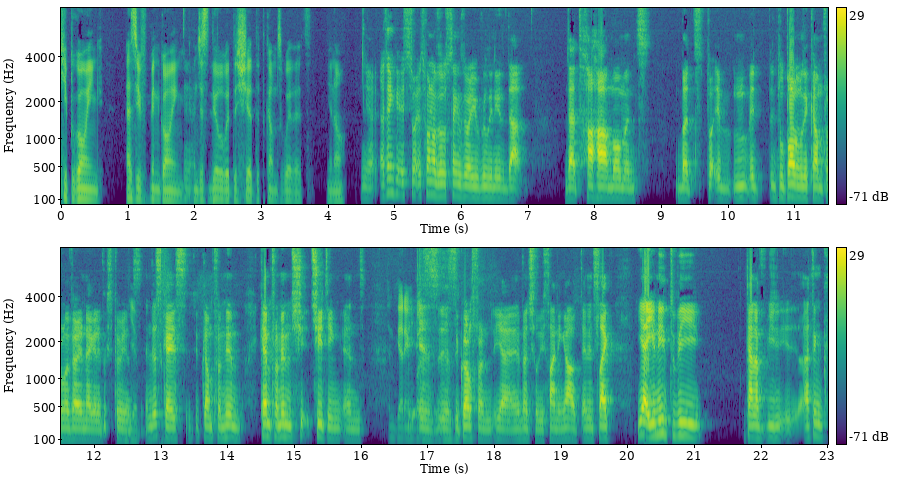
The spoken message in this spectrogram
keep going as you've been going Yeah. and just deal with the shit that comes with it. You know? Yeah, I think it's it's one of those things where you really need that that haha moment, but it, it, it will probably come from a very negative experience. In this case, it come from him came from him che- cheating and And getting is is the girlfriend, yeah, and eventually finding out. And it's like, yeah, you need to be kind of. you- I think,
